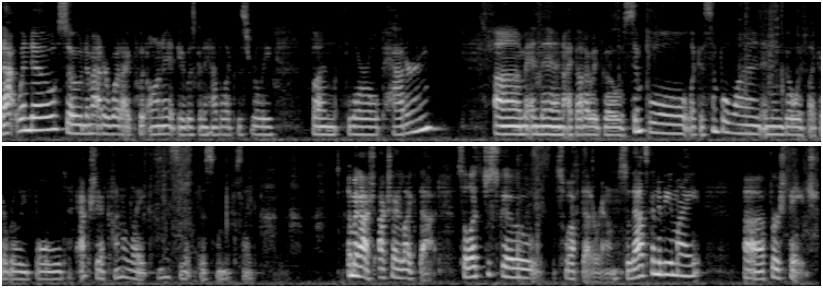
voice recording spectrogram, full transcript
that window. So no matter what I put on it, it was going to have like this really fun floral pattern. Um, and then I thought I would go simple, like a simple one, and then go with like a really bold. Actually, I kind of like, let me see what this one looks like. Oh my gosh, actually I like that. So let's just go swap that around. So that's going to be my uh, first page.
